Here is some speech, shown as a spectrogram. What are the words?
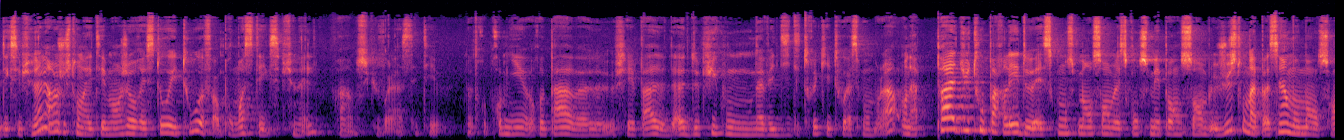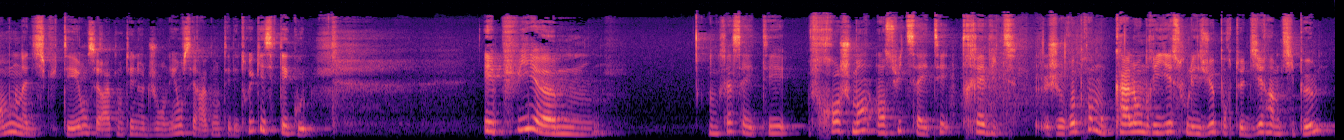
d'exceptionnel, hein. juste on a été manger au resto et tout. Enfin pour moi c'était exceptionnel, parce que voilà, c'était notre premier repas, euh, je sais pas, depuis qu'on avait dit des trucs et tout à ce moment-là. On n'a pas du tout parlé de est-ce qu'on se met ensemble, est-ce qu'on se met pas ensemble. Juste on a passé un moment ensemble, on a discuté, on s'est raconté notre journée, on s'est raconté des trucs et c'était cool. Et puis, euh, donc ça, ça a été, franchement, ensuite ça a été très vite je reprends mon calendrier sous les yeux pour te dire un petit peu.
